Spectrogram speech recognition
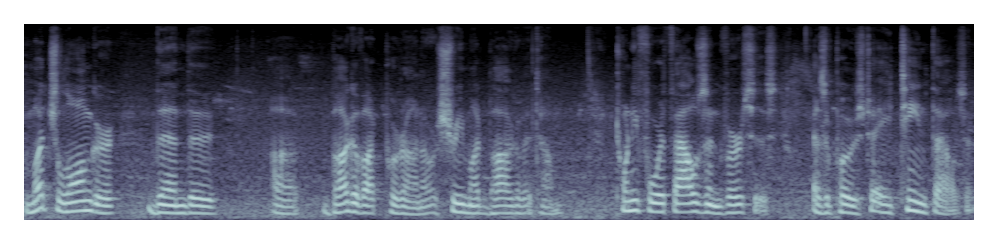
much longer than the uh, Bhagavat Purana or Srimad Bhagavatam, 24,000 verses as opposed to 18,000.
